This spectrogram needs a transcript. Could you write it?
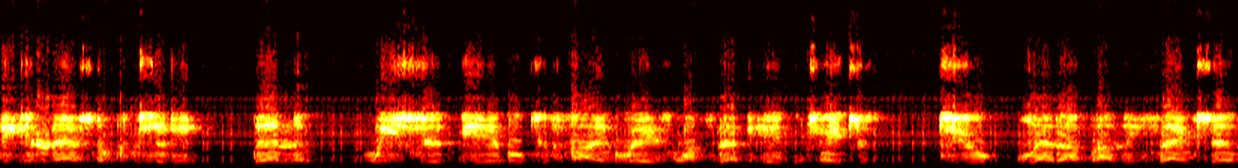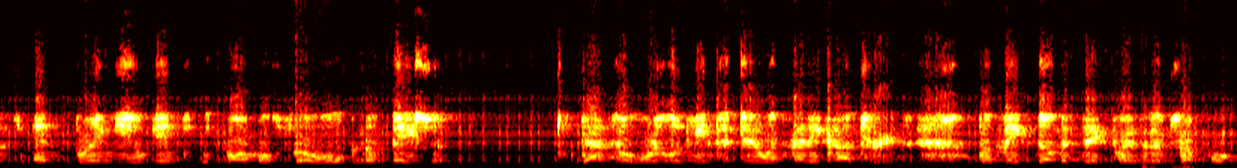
the international community, then we should be able to find ways once that behavior changes to let up on these sanctions and bring you into the normal fold of nations. That's what we're looking to do with many countries. But make no mistake, President Trump will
